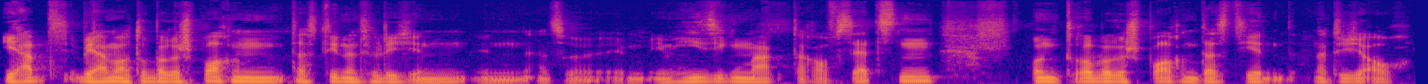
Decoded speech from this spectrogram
ihr habt, wir haben auch darüber gesprochen, dass die natürlich in, in also im, im, hiesigen Markt darauf setzen und darüber gesprochen, dass die natürlich auch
